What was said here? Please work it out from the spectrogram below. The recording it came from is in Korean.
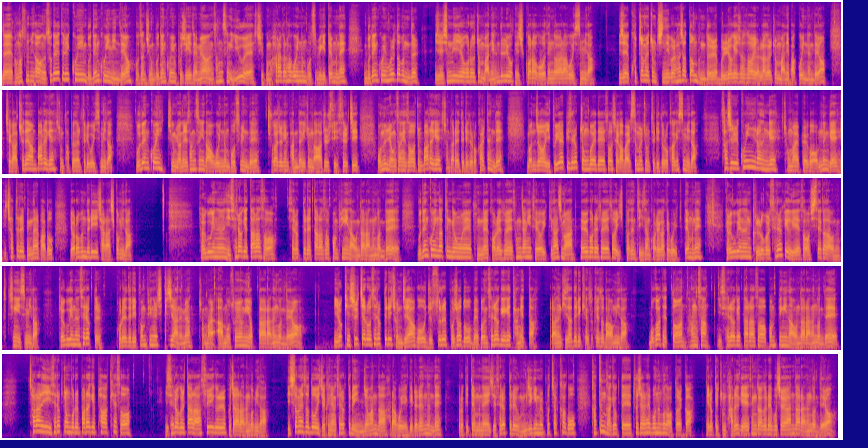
네, 반갑습니다. 오늘 소개해드릴 코인 무덴코인인데요. 우선 지금 무덴코인 보시게 되면 상승 이후에 지금 하락을 하고 있는 모습이기 때문에 무덴코인 홀더분들 이제 심리적으로 좀 많이 흔들리고 계실 거라고 생각을 하고 있습니다. 이제 고점에 좀 진입을 하셨던 분들 물려 계셔서 연락을 좀 많이 받고 있는데요. 제가 최대한 빠르게 좀 답변을 드리고 있습니다. 무덴코인 지금 연일 상승이 나오고 있는 모습인데 추가적인 반등이 좀 나와줄 수 있을지 오늘 영상에서 좀 빠르게 전달해 드리도록 할 텐데 먼저 이 VIP 세력 정보에 대해서 제가 말씀을 좀 드리도록 하겠습니다. 사실 코인이라는 게 정말 별거 없는 게 이 차트를 백날 봐도 여러분들이 잘 아실 겁니다. 결국에는 이 세력에 따라서 세력들에 따라서 펌핑이 나온다라는 건데 무덴코인 같은 경우에 국내 거래소에 상장이 되어 있긴 하지만 해외 거래소에서 20% 이상 거래가 되고 있기 때문에 결국에는 글로벌 세력에 의해서 시세가 나오는 특징이 있습니다. 결국에는 세력들 고래들이 펌핑을 시키지 않으면 정말 아무 소용이 없다라는 건데요. 이렇게 실제로 세력들이 존재하고 뉴스를 보셔도 매번 세력에게 당했다라는 기사들이 계속해서 나옵니다. 뭐가 됐던 항상 이 세력에 따라서 펌핑이 나온다라는 건데 차라리 이 세력 정보를 빠르게 파악해서 이 세력을 따라 수익을 보자라는 겁니다. 빗썸에서도 이제 그냥 세력들을 인정한다라고 얘기를 했는데 그렇기 때문에 이제 세력들의 움직임을 포착하고 같은 가격대에 투자를 해보는 건 어떨까 이렇게 좀 다르게 생각을 해보셔야 한다라는 건데요.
